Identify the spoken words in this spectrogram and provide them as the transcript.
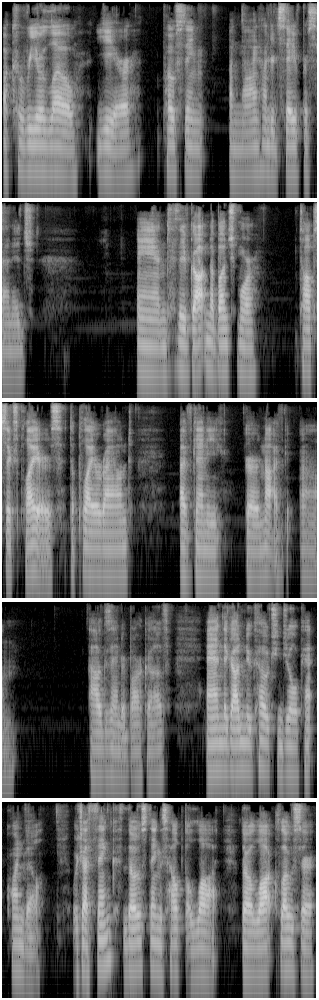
a career low year, posting a 900 save percentage. And they've gotten a bunch more top six players to play around Evgeny, or not, um, Aleksander Barkov, and they got a new coach in Joel Quenneville, which I think those things helped a lot. They're a lot closer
